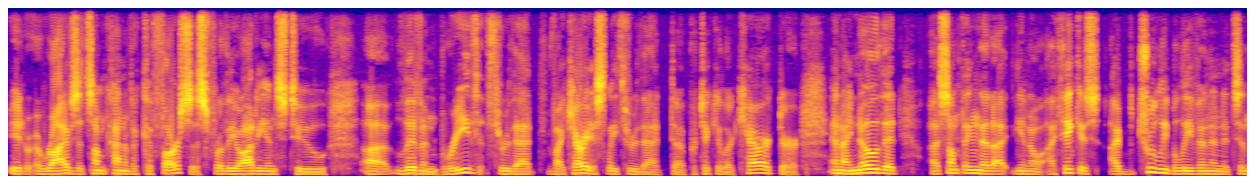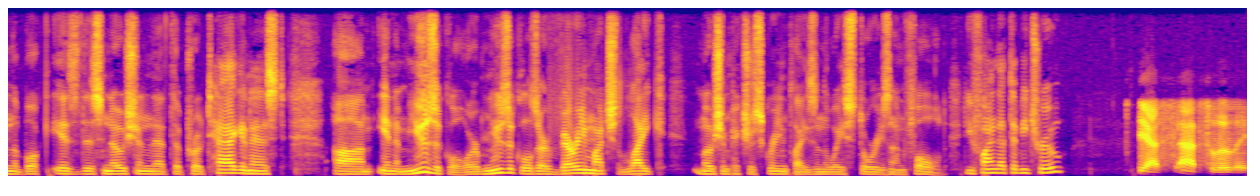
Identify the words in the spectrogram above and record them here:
it arrives at some kind of a catharsis for the audience to uh, live and breathe through that vicariously through that uh, particular character. And I know that uh, something that I you know I think is I truly believe in, and it's in the book, is this notion that the protagonist um, in a musical or musicals are very much like motion picture screenplays in the way stories unfold. Do you find that to be true? Yes, absolutely.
